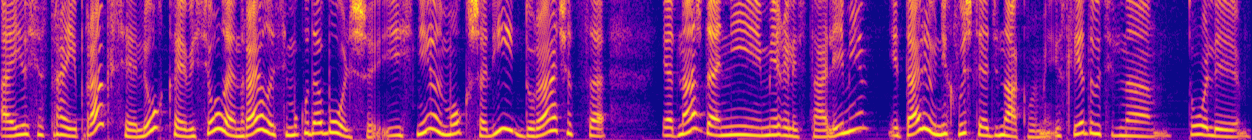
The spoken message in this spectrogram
А ее сестра Епраксия, легкая, веселая, нравилась ему куда больше. И с ней он мог шалить, дурачиться. И однажды они мерились талиями, и талии у них вышли одинаковыми. И, следовательно, то ли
